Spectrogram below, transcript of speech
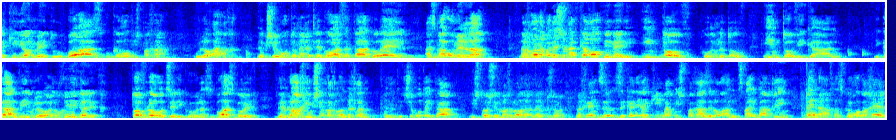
וכיליון מתו, בועז הוא קרוב משפחה. הוא לא אח. וכשרות אומרת לבועז, אתה הגואל, אז מה הוא אומר לה? נכון, אבל יש אחד קרוב ממני. אם טוב, קוראים לו טוב, אם טוב יגאל, יגאל, ואם לא, אנוכי יגאלך. טוב לא רוצה לגאול, אז בועז גואל. והם לא אחים של מחלון בכלל. שירות הייתה אשתו של מחלון, לכן זה, זה כנראה קרבת משפחה, זה לא, המצווה היא באחים. אין אח, אז קרוב אחר.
